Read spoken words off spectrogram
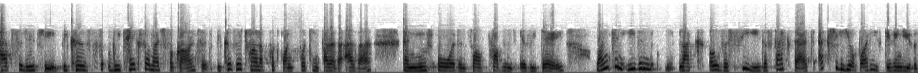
Absolutely, because we take so much for granted. Because we're trying to put one foot in front of the other and move forward and solve problems every day, one can even like oversee the fact that actually your body is giving you the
